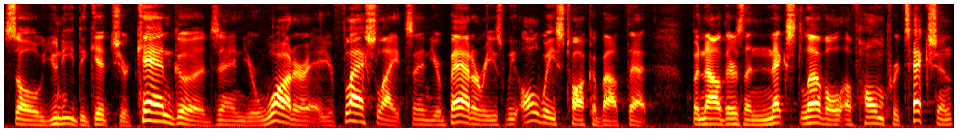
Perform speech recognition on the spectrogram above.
so you need to get your canned goods and your water, your flashlights and your batteries. We always talk about that. But now there's a next level of home protection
